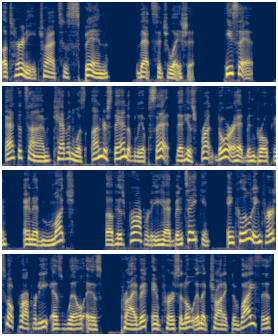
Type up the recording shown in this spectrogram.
attorney tried to spin that situation. He said, at the time, Kevin was understandably upset that his front door had been broken and that much of his property had been taken, including personal property as well as private and personal electronic devices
